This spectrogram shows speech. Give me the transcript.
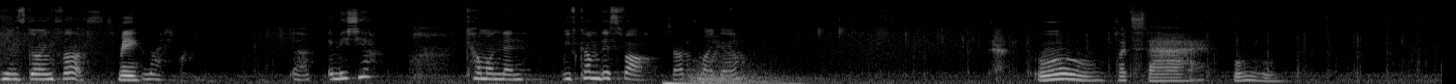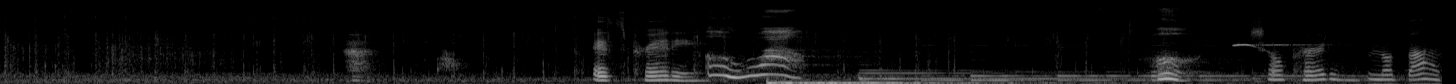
Who's going first? me. Nice one. Uh, Amicia? Come on then. We've come this far. That's my girl. Ooh, what's that? Ooh. It's pretty. Oh, wow. Oh, So pretty. Not bad.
